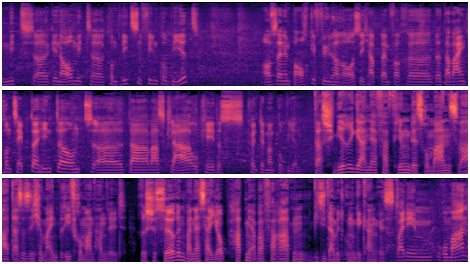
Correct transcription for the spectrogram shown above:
mit, genau mit Komplizenfilm probiert, auf seinem Bauchgefühl heraus. Ich habe einfach, da, war ein Konzept dahinter und da war es klar, okay, das könnte man probieren. Das Schwierige an der Verfilmung des Romans war, dass es sich um einen Briefroman handelt. Regisseurin Vanessa Job hat mir aber verraten, wie sie damit umgegangen ist. Bei dem Roman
